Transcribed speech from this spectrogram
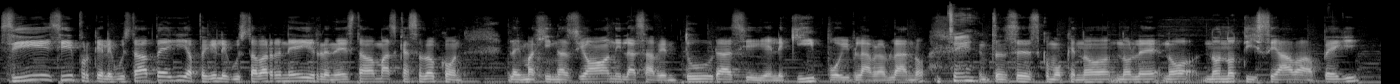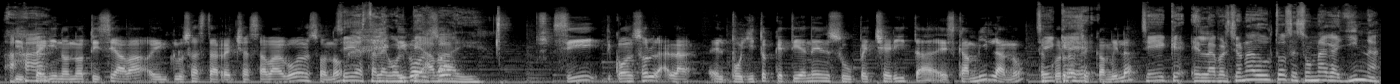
Sí, sí, porque le gustaba a Peggy, a Peggy le gustaba a René y René estaba más casado con la imaginación y las aventuras y el equipo y bla, bla, bla, ¿no? Sí. Entonces, como que no, no le, no, no noticiaba a Peggy. Y Peggy no noticiaba, e incluso hasta rechazaba a Gonzo, ¿no? Sí, hasta le golpeaba y Sí, Gonzo, el pollito que tiene en su pecherita es Camila, ¿no? ¿Te acuerdas de Camila? Sí, que en la versión adultos es una gallina.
